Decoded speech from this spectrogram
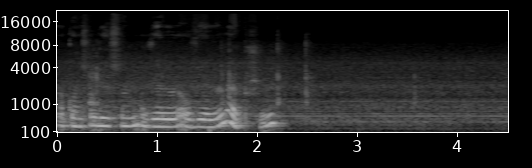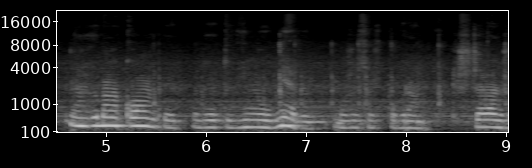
na konsoli jestem o wiele, o wiele lepszy. No, chyba na kompie, będę jak to ginął, nie wiem, może coś pogram. Czy challenge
